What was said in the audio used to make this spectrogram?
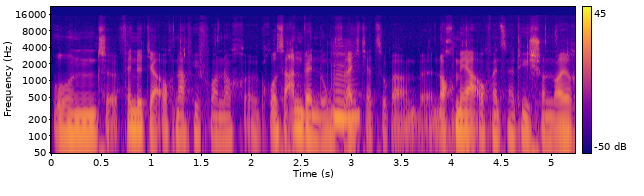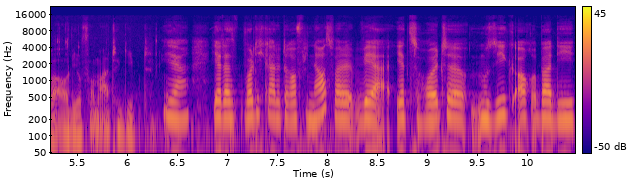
und findet ja auch nach wie vor noch äh, große Anwendungen, mhm. vielleicht jetzt sogar äh, noch mehr, auch wenn es natürlich schon neuere Audioformate gibt. Ja, ja, das wollte ich gerade darauf hinaus, weil wir jetzt heute Musik auch über die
